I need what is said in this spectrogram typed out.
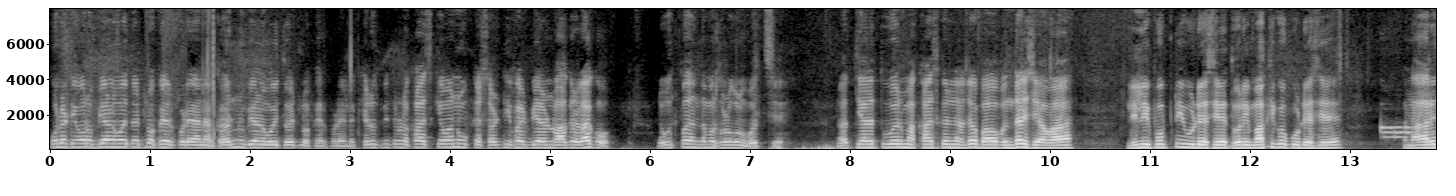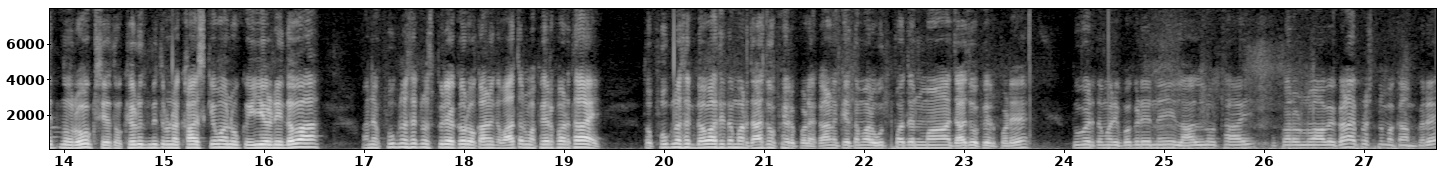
ક્વોલિટીવાળું બિયારણ હોય તો એટલો ફેર પડે અને ઘરનું બિયારણ હોય તો એટલો ફેર પડે. એટલે ખેડૂત મિત્રોને ખાસ કહેવાનું કે સર્ટિફાઈડ બિયારણનો આગળ રાખો, એટલે ઉત્પાદન તમારું થોડું ઘણું વધશે. અત્યારે તુવેરમાં ખાસ કરીને જો બાવા બંધાય છે આવા, લીલી પોપટી ઉડે છે, ધોરી માખી કોક ઉડે છે, અને આ રીતનો રોગ છે, તો ખેડૂત મિત્રોને ખાસ કહેવાનું કે ઈયળની દવા અને ફૂગનાશકનો સ્પ્રે કરો, કારણ કે વાતાવરણમાં ફેરફાર થાય, તો ફૂગનાશક દવાથી તમારે જાજો ફેર પડે, કારણ કે તમારા ઉત્પાદનમાં જાજો ફેર પડે. તુવેર તમારી બગડે નહીં, લાલ ન થાય, ઉકારો ન આવે ઘણા પ્રશ્નોમાં કામ કરે.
